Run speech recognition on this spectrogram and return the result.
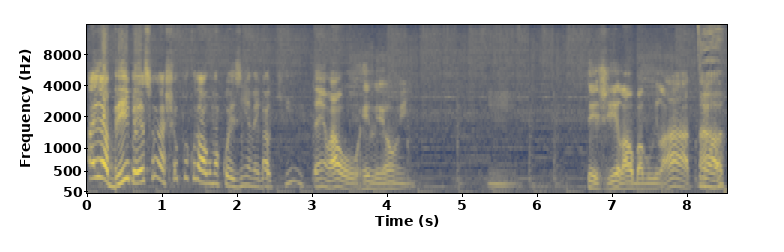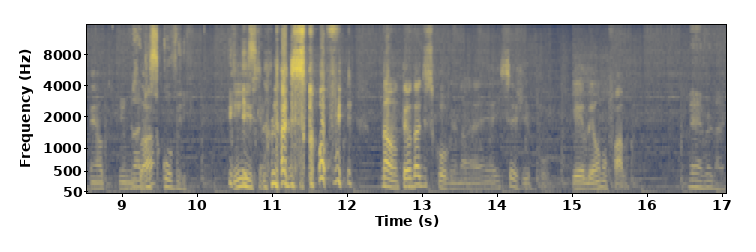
Aí abri, beleza, falei, ah, eu procurar alguma coisinha legal aqui. Tem lá o Rei Leão em, em TG lá, o bagulho lá, tá, Ah. tem outros filmes Na lá. Discovery. Isso, da Discovery. Não, não tem o da Discovery, né? É ICG, pô. Porque Leão não fala. É verdade.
